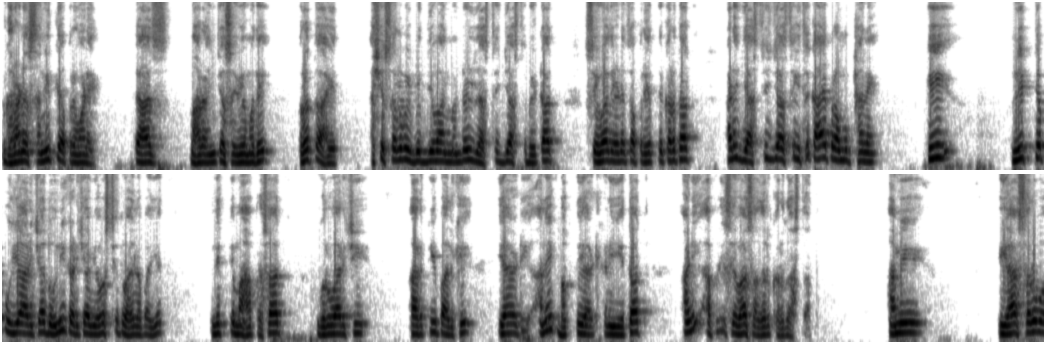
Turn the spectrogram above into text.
घरानं सांगितल्याप्रमाणे ते आज महाराजांच्या सेवेमध्ये रत आहेत. असे सर्व विद्यमान मंडळी जास्तीत जास्त भेटतात सेवा देण्याचा प्रयत्न करतात आणि जास्तीत जास्त इथे काय प्रामुख्याने? की नित्य पूजा अर्चा दोन्हीकडच्या व्यवस्थित व्हायला पाहिजेत. नित्य महाप्रसाद गुरुवारची आरती पालखी यासाठी अनेक भक्त या ठिकाणी येतात आणि आपली सेवा सादर करत असतात. आम्ही या सर्व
